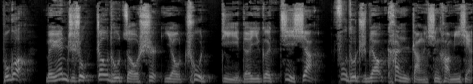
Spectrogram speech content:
不过，美元指数周图走势有触底的一个迹象，附图指标看涨信号明显，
